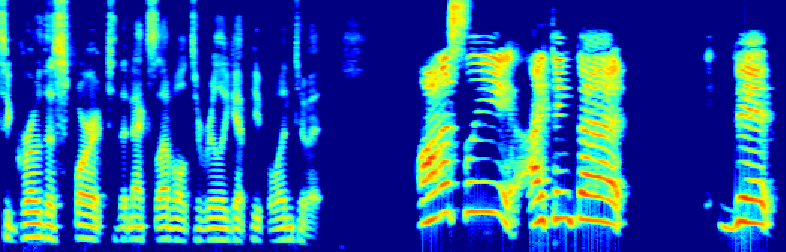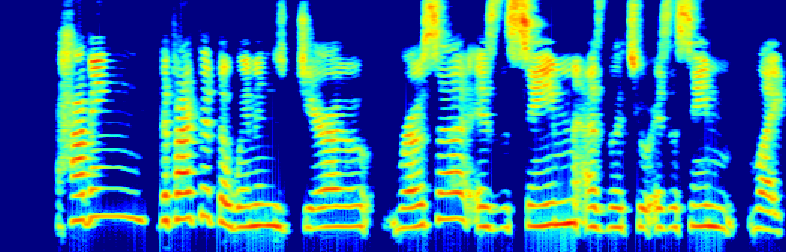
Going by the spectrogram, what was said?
to grow the sport to the next level to really get people into it? Honestly, I think that that having the fact that the women's Giro Rosa is the same as the tour is the same like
